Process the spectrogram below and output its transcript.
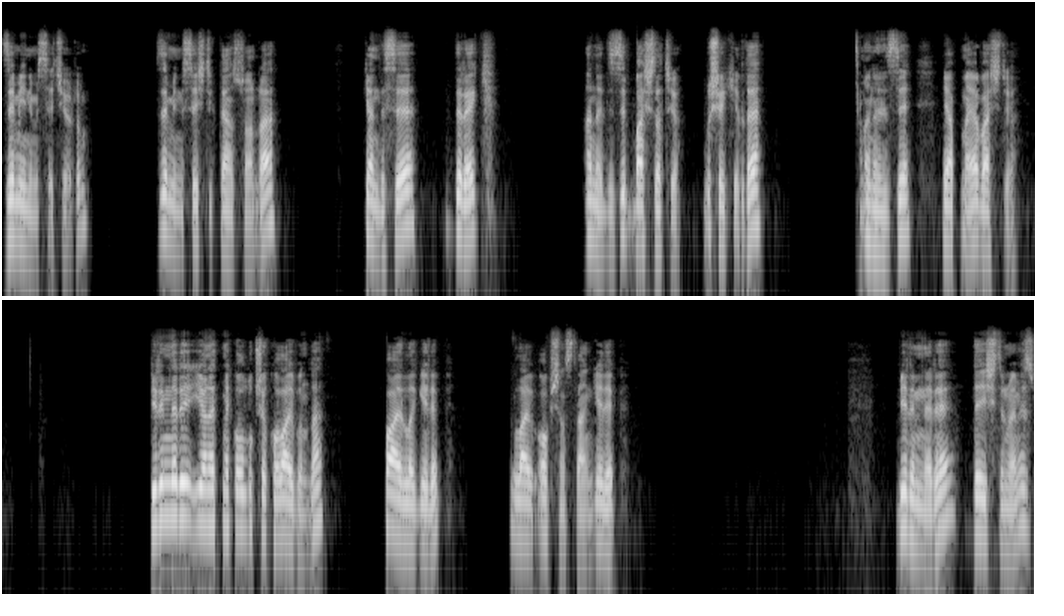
Zeminimi seçiyorum. Zemini seçtikten sonra kendisi direkt analizi başlatıyor. Bu şekilde analizi yapmaya başlıyor. Birimleri yönetmek oldukça kolay bunda. File'a gelip Live Options'tan gelip birimleri değiştirmemiz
